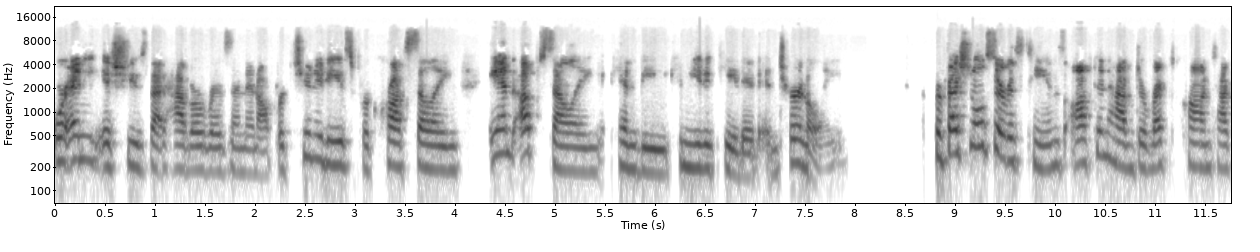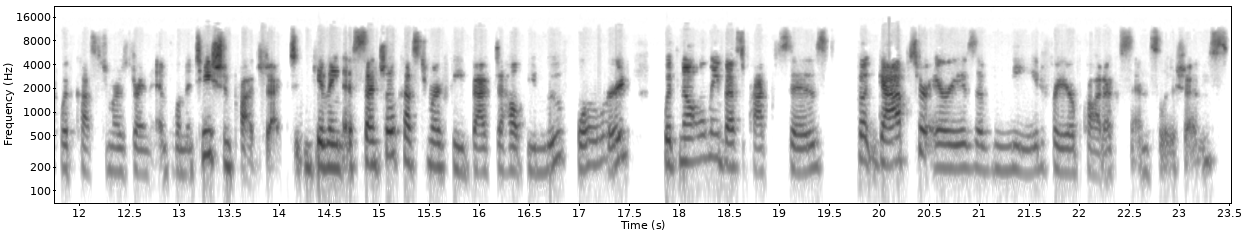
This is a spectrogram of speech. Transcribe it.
or any issues that have arisen and opportunities for cross selling and upselling can be communicated internally. Professional service teams often have direct contact with customers during the implementation project, giving essential customer feedback to help you move forward with not only best practices, but gaps or areas of need for your products and solutions.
